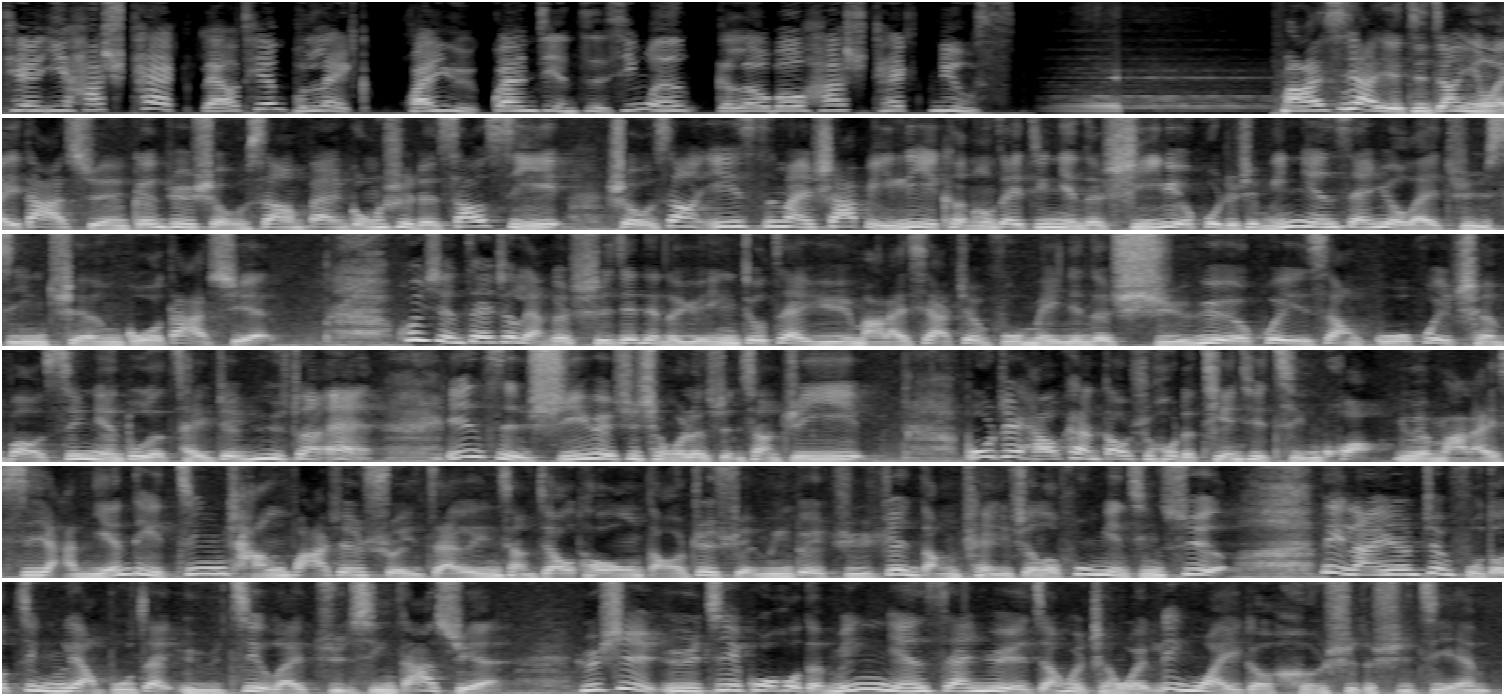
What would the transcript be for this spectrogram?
天一 hashtag 聊天不累，环宇关键字新闻 global hashtag news。马来西亚也即将迎来大选，根据首相办公室的消息，首相伊斯迈沙比利可能在今年的十一月或者是明年三月来举行全国大选。会选在这两个时间点的原因，就在于马来西亚政府每年的十月会向国会呈报新年度的财政预算案，因此十一月是成为了选项之一。不过这还要看到时候的天气情况，因为马来西亚年底经常发生水灾而影响交通，导致选民对执政党产生了负面情绪。历来政府都尽量不在雨季来举行大选，于是雨季过后的明年三月将会成为另外一个合适的时间。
